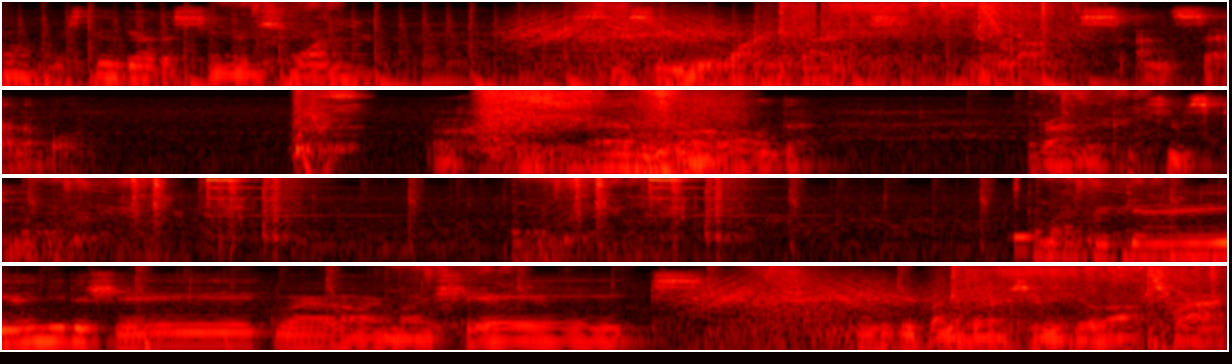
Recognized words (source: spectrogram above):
Oh, we still got a Series 1 Season Rewind Packs, Deluxe, Unsellable. Oh, Emerald, Brandin Podziemski. Come on, I need a shake. Where are my shakes? 25th anniversary deluxe pack.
